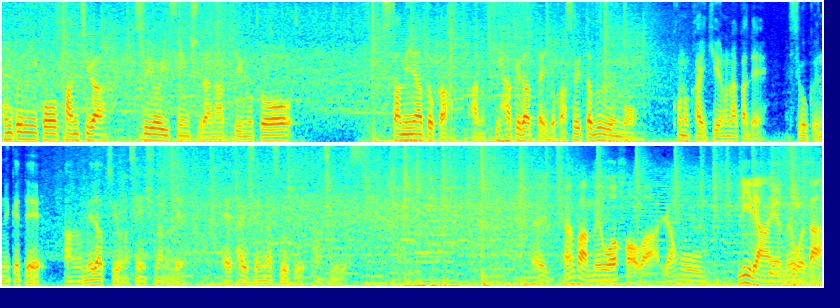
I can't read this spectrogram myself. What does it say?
本当にこうパンチが強い選手だなっていうのとスタミナとかあの気迫だったりとかそういった部分も この階級の中ですごく抜けてあの目立つような選手なので、えー、対戦がすごく楽しみです。呃，拳法没我好吧，然后力量也没我大。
